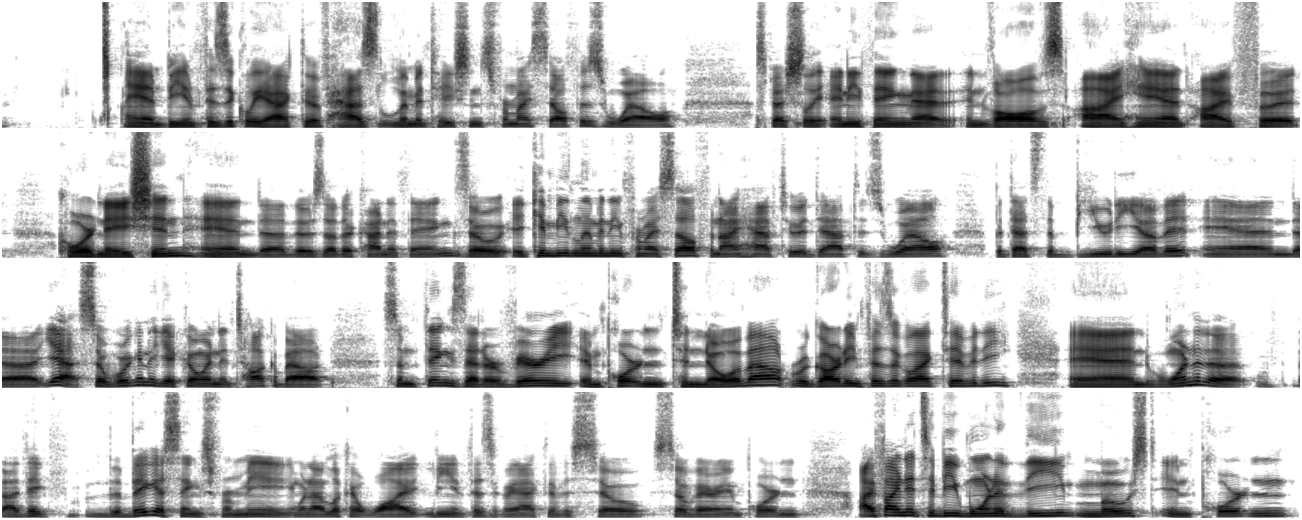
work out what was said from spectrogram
and being physically active has limitations for myself as well, especially anything that involves eye, hand, eye, foot coordination and uh, those other kind of things. So it can be limiting for myself, and I have to adapt as well. But that's the beauty of it. And uh, yeah, so we're going to get going and talk about some things that are very important to know about regarding physical activity. And one of the, I think, the biggest things for me when I look at why being physically active is so, so very important, I find it to be one of the most important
